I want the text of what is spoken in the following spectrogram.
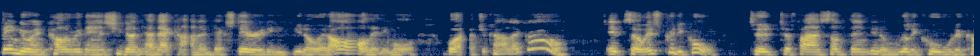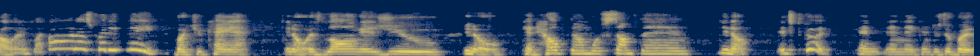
finger and color it in. She doesn't have that kind of dexterity, you know, at all anymore. But you're kind of like, oh, it's so it's pretty cool to to find something, you know, really cool to color. And it's like, oh, that's pretty neat. But you can't, you know, as long as you, you know, can help them with something, you know, it's good. And and they can just do, but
